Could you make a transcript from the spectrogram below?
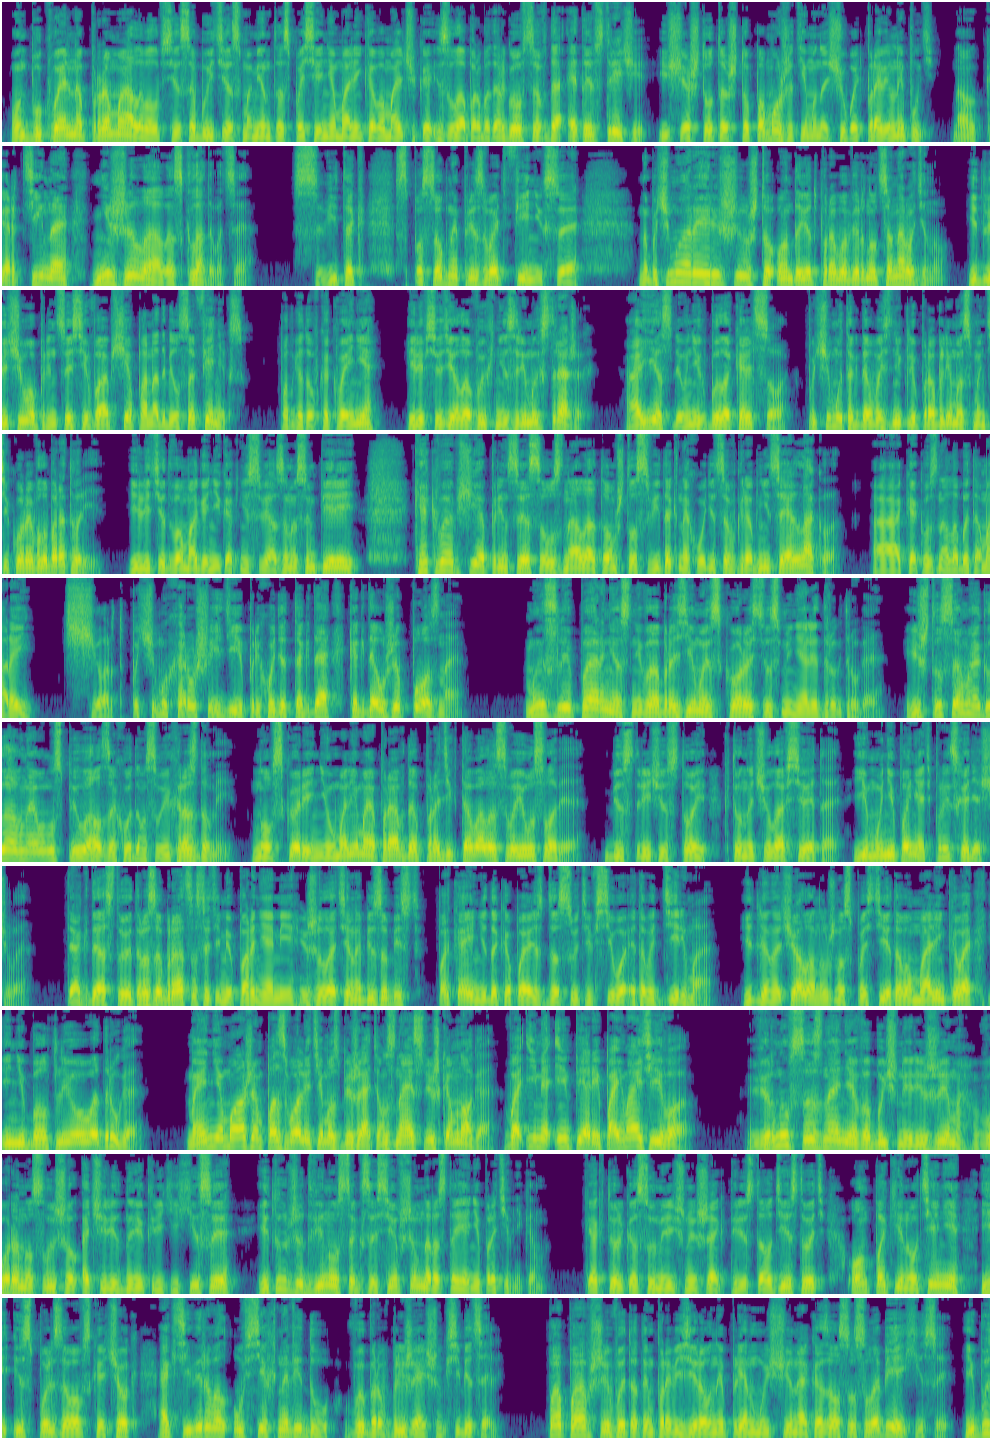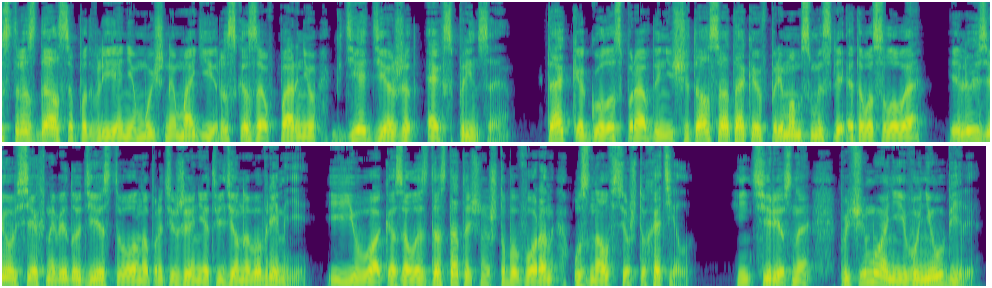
Он буквально промалывал все события с момента спасения маленького мальчика из лап работорговцев до этой встречи, ища что-то, что поможет ему нащупать правильный путь. Но картина не желала складываться. Свиток, способный призвать Феникса. Но почему Арей решил, что он дает право вернуться на родину? И для чего принцессе вообще понадобился Феникс? Подготовка к войне? Или все дело в их незримых стражах? А если у них было кольцо, почему тогда возникли проблемы с Мантикорой в лаборатории? Или те два мага никак не связаны с Империей? Как вообще принцесса узнала о том, что свиток находится в гробнице Эллако? А как узнал об этом Арей? Черт, почему хорошие идеи приходят тогда, когда уже поздно? Мысли парня с невообразимой скоростью сменяли друг друга. И что самое главное, он успевал за ходом своих раздумий. Но вскоре неумолимая правда продиктовала свои условия. Без встречи с той, кто начала все это, ему не понять происходящего. Тогда стоит разобраться с этими парнями, и желательно без убийств, пока я не докопаюсь до сути всего этого дерьма. И для начала нужно спасти этого маленького и неболтливого друга. Мы не можем позволить ему сбежать, он знает слишком много. Во имя Империи поймайте его!» Вернув сознание в обычный режим, Ворон услышал очередные крики Хисы и тут же двинулся к засевшим на расстоянии противникам. Как только сумеречный шаг перестал действовать, он покинул тени и, использовав скачок, активировал у всех на виду, выбрав ближайшую к себе цель. Попавший в этот импровизированный плен мужчина оказался слабее Хисы и быстро сдался под влиянием мощной магии, рассказав парню, где держат экс-принца. Так как голос правды не считался атакой в прямом смысле этого слова, Иллюзия у всех на виду действовала на протяжении отведенного времени, и его оказалось достаточно, чтобы Ворон узнал все, что хотел. Интересно, почему они его не убили?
